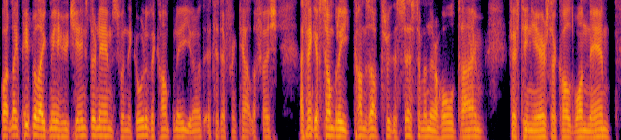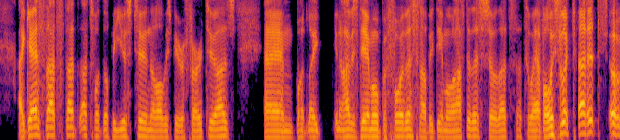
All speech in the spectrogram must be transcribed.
But like people like me who change their names when they go to the company, you know, it's a different kettle of fish. I think if somebody comes up through the system in their whole time, 15 years, they're called one name. I guess that's that that's what they'll be used to and they'll always be referred to as. Um, but like you know, I was Damo before this and I'll be Damo after this, so that's that's the way I've always looked at it. So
